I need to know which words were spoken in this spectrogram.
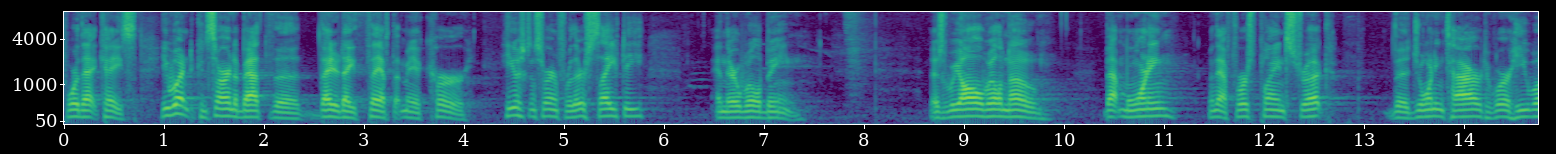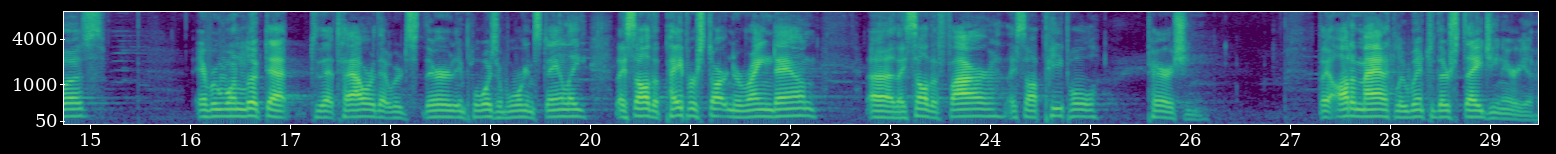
for that case. He wasn't concerned about the day to day theft that may occur, he was concerned for their safety and their well being. As we all well know, that morning when that first plane struck the adjoining tower to where he was, everyone looked at to that tower that was their employees of Morgan Stanley. They saw the paper starting to rain down. Uh, they saw the fire. They saw people perishing. They automatically went to their staging area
